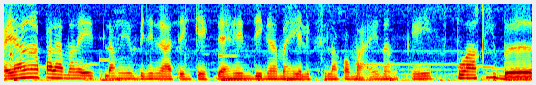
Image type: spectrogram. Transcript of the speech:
Kaya nga pala maliit lang yung binili nating cake dahil hindi nga mahilig sila kumain ng cake. Waki ba?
